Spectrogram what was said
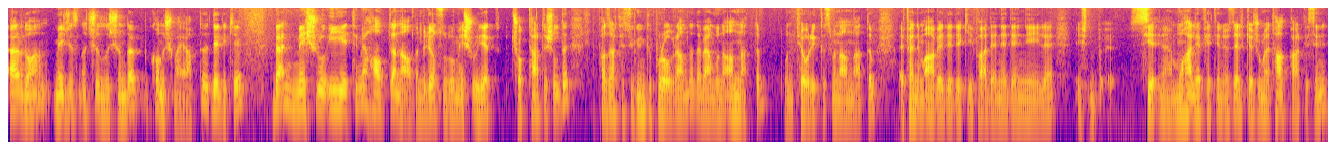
Erdoğan meclisin açılışında konuşma yaptı. Dedi ki ben meşruiyetimi halktan aldım. Biliyorsunuz bu meşruiyet çok tartışıldı. Pazartesi günkü programda da ben bunu anlattım. Bunun teorik kısmını anlattım. Efendim ABD'deki ifade nedeniyle işte muhalefetin özellikle Cumhuriyet Halk Partisi'nin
